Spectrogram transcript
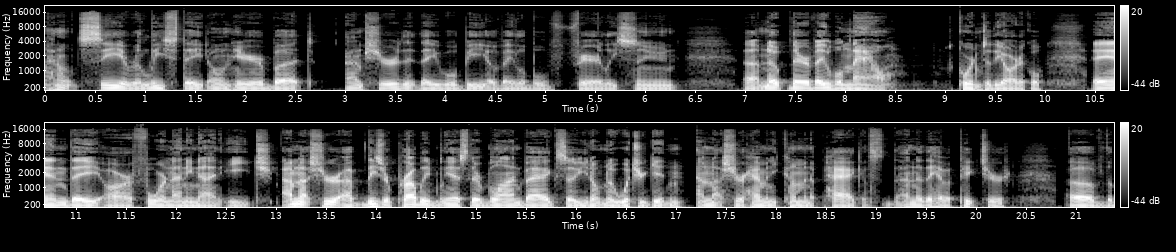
I don't see a release date on here, but I'm sure that they will be available fairly soon. Uh, nope, they're available now, according to the article, and they are $4.99 each. I'm not sure. I, these are probably yes, they're blind bags, so you don't know what you're getting. I'm not sure how many come in a pack. I know they have a picture of the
